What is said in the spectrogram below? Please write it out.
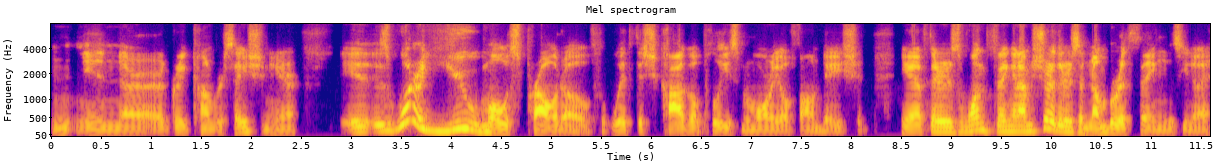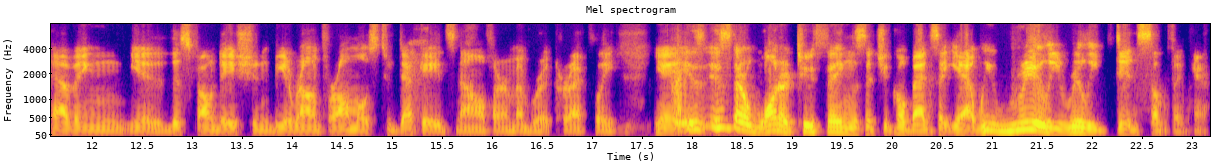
in, in uh, our great conversation here, is what are you most proud of with the Chicago Police Memorial Foundation? Yeah, if there's one thing, and I'm sure there's a number of things, you know, having you know, this foundation be around for almost two decades now, if I remember it correctly. Yeah, is is there one or two things that you go back and say, yeah, we really, really did something here?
